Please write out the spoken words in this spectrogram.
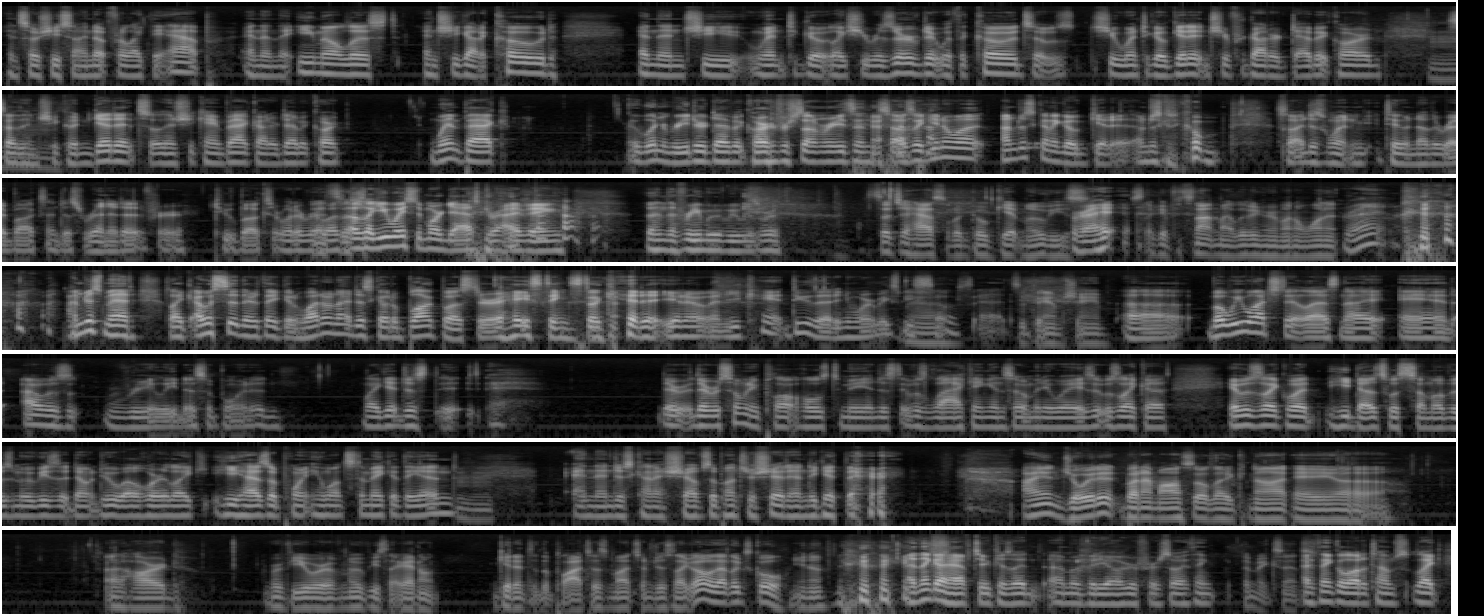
and so she signed up for like the app and then the email list, and she got a code. And then she went to go, like she reserved it with the code. So it was, she went to go get it, and she forgot her debit card. So then she couldn't get it. So then she came back, got her debit card, went back. It wouldn't read her debit card for some reason. So I was like, you know what? I'm just gonna go get it. I'm just gonna go. So I just went to another Redbox and just rented it for two bucks or whatever it was. I was like, you wasted more gas driving than the free movie was worth, Such a hassle to go get movies. right? It's like if it's not in my living room, I don't want it. Right. I'm just mad. Like I was sitting there thinking, why don't I just go to Blockbuster or Hastings to get it? You know, and you can't do that anymore. It makes me Yeah. so sad. It's a damn shame. Uh, but we watched it last night, and I was really disappointed. Like it just, it, there there were so many plot holes to me, and just it was lacking in so many ways. It was like a, it was like what he does with some of his movies that don't do well, where like he has a point he wants to make at the end, Mhm. and then just kind of shoves a bunch of shit in to get there. I enjoyed it, but I'm also like not a uh, a hard reviewer of movies. Like I don't get into the plots as much. I'm just like, oh, that looks cool. You know, I think I have to because I'm a videographer, so I think that makes sense. I think a lot of times, like,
